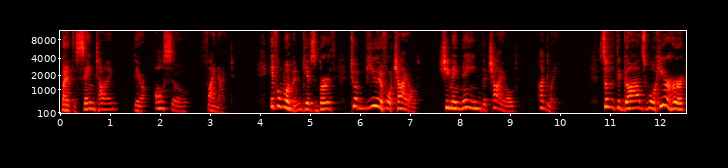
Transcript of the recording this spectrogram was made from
but at the same time, they are also finite. If a woman gives birth to a beautiful child, she may name the child ugly. so that the gods will hear her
